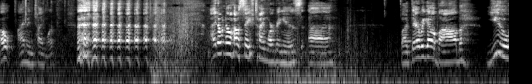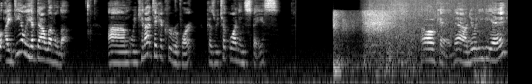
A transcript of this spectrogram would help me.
Oh, I'm in time warp. I don't know how safe time warping is, uh, but there we go, Bob. You ideally have now leveled up. Um, we cannot take a crew report because we took one in space. Okay, now do an EVA.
